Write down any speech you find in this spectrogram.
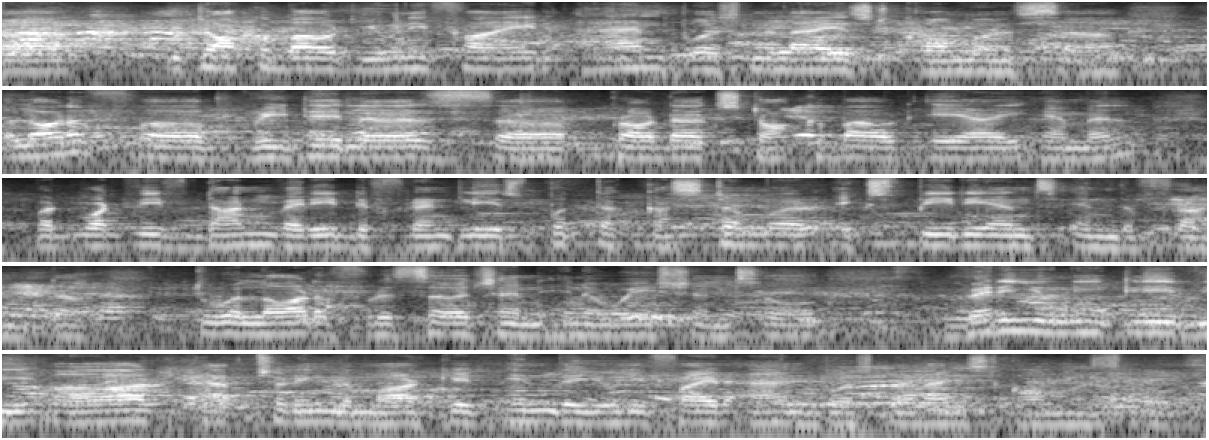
Uh, we talk about unified and personalized commerce. Uh, a lot of uh, retailers, uh, products talk about AI ML, but what we've done very differently is put the customer experience in the front uh, to a lot of research and innovation. So, very uniquely, we are capturing the market in the unified and personalized commerce space.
